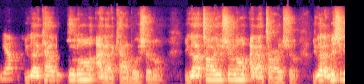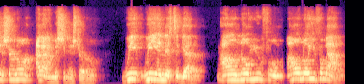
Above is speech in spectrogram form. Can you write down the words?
Yep. You got a cowboy shirt on, I got a cowboy shirt on. You got a Tar Heel shirt on, I got a Tar Heel shirt on. You got a Michigan shirt on, I got a Michigan shirt on. We we in this together. I don't know you from I don't know you from Adam,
